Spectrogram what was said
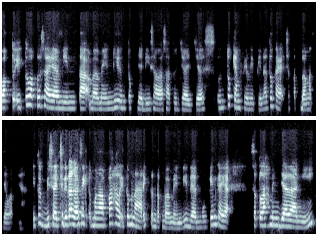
waktu itu waktu saya minta Mbak Mendy untuk jadi salah satu judges untuk yang Filipina tuh kayak cepet banget jawabnya. Itu bisa cerita nggak sih mengapa hal itu menarik untuk Mbak Mendy dan mungkin kayak setelah menjalani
